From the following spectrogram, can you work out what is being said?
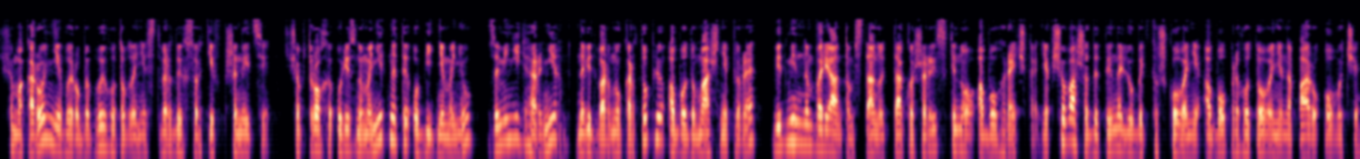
що макаронні вироби виготовлені з твердих сортів пшениці. Щоб трохи урізноманітнити обіднє меню, замініть гарнір на відварну картоплю або домашнє пюре. Відмінним варіантом стануть також рис, кіно або гречка. Якщо ваша дитина любить тушковані або приготовані на пару овочі,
